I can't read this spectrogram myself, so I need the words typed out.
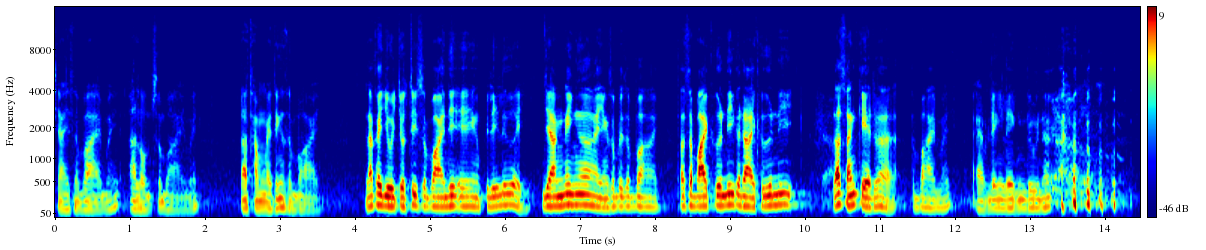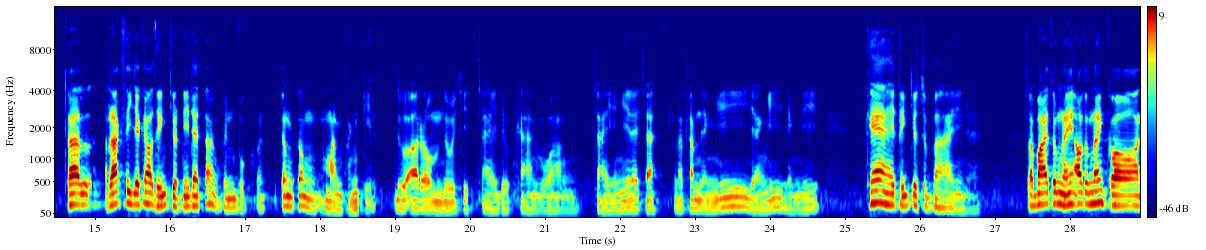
ใจสบายไหมอารมณ์สบายไหมเราทำไงถึงสบาย แล้วก็อยู่จุดที่สบายนี่เองไปเรื่อยๆ อย่างง่ายๆ อย่างสบายๆ ถ้าสบายคืนนี้ก็ได้คืนนี้ แล้วสังเกตว่าสบายไหม แอบเล็งๆ ดูนะ ถ้ารักที่จะเข้าถึงจุดนี้ได้ต้องเป็นบุคคล ต้องต้องหมั่นสังเกต ดูอารมณ์ดูจิตใจดูการวางใจอย่างนี้นะจ๊ะ เราทำอย่างนี้อย่างนี้อย่างนี้ แค่ให้ถึงจุดสบายนี่นะสบายตรงไหนเอาตรงนั้นก่อน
